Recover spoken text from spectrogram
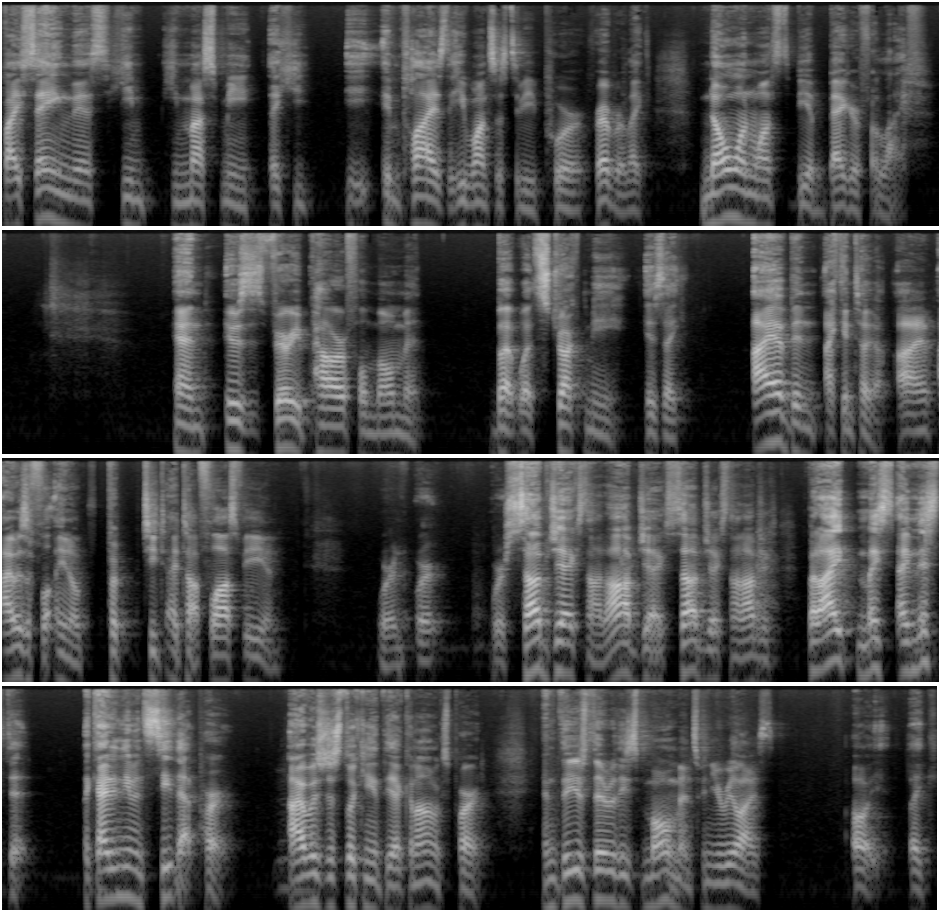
by saying this, he he must mean like he, he implies that he wants us to be poor forever. Like no one wants to be a beggar for life. And it was this very powerful moment. But what struck me is like I have been, I can tell you, I, I was a, you know, teach, I taught philosophy and we're, we're, we're subjects, not objects, subjects, not objects. But I, I missed it. Like I didn't even see that part. I was just looking at the economics part. And these, there were these moments when you realize, oh, like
